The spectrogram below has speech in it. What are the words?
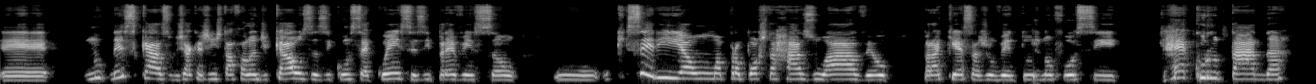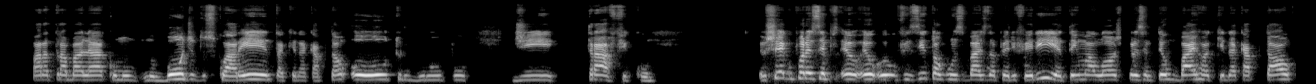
É, no, nesse caso, já que a gente está falando de causas e consequências e prevenção, o, o que seria uma proposta razoável para que essa juventude não fosse recrutada para trabalhar como no bonde dos 40 aqui na capital ou outro grupo de tráfico? Eu chego, por exemplo, eu, eu, eu, visito alguns bairros da periferia, tem uma loja, por exemplo, tem um bairro aqui da capital,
